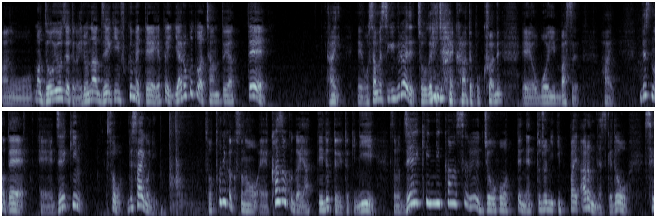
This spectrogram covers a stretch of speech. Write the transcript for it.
あの、まあ、贈与税とかいろんな税金含めてやっぱりやることはちゃんとやってはい、えー、納めすぎぐらいでちょうどいいんじゃないかなと僕はね、えー、思います。はい、ですので、えー、税金そうで最後にそうとにかくその、えー、家族がやっているという時にその税金に関する情報ってネット上にいっぱいあるんですけど世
